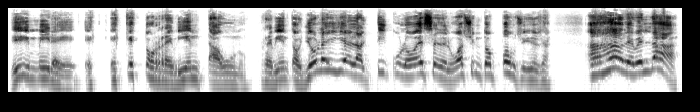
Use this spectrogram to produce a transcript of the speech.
Y mire, es, que esto revienta a uno, revienta. Yo leía el artículo ese del Washington Post y decía, ajá, de verdad,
